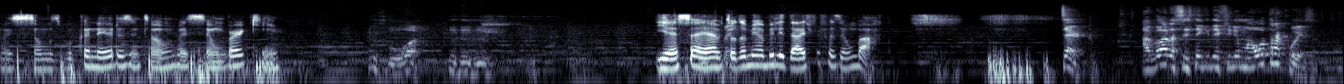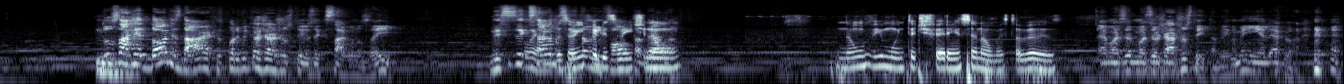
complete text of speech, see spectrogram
Nós somos bucaneiros, então vai ser um barquinho. Boa. E essa é a- toda a minha habilidade para fazer um barco. Certo. Agora vocês têm que definir uma outra coisa. Nos arredores da arca, pode ver que eu já ajustei os hexágonos aí. Nesses hexágonos eu estão em volta infelizmente dela. não. Não vi muita diferença, não, mas tá beleza. É, mas, eu- mas eu já ajustei, tá bem no meio ali agora.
